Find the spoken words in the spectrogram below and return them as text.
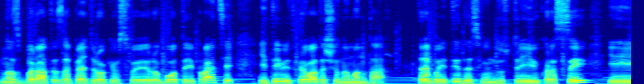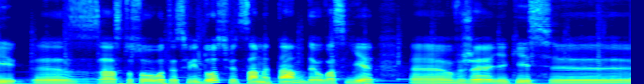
назбирати за 5 років своєї роботи і праці, іти відкривати шиномонтаж. Треба йти десь в індустрію краси і е, застосовувати свій досвід саме там, де у вас є е, вже якісь е,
